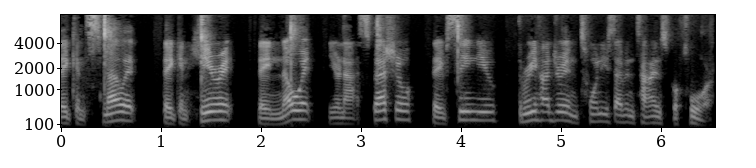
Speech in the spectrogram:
they can smell it, they can hear it, they know it. You're not special. They've seen you 327 times before.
